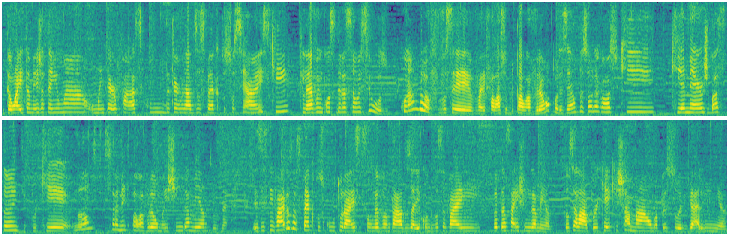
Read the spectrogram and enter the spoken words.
Então aí também já tem uma, uma interface com determinados aspectos sociais que, que levam em consideração esse uso. Quando você vai falar sobre palavrão, por exemplo, isso é um negócio que, que emerge bastante, porque não necessariamente palavrão, mas xingamentos, né? Existem vários aspectos culturais que são levantados aí quando você vai, vai pensar em xingamento. Então, sei lá, por que, que chamar uma pessoa de galinha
